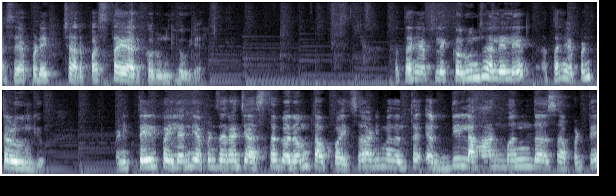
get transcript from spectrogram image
असे आपण एक चार पाच तयार करून घेऊया. आता हे आपले करून झालेले आहेत. आता हे आपण तळून घेऊ. आणि तेल पहिल्यांदा आपण जरा जास्त गरम तापवायचं आणि मग नंतर अगदी लहान मंद असं आपण ते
